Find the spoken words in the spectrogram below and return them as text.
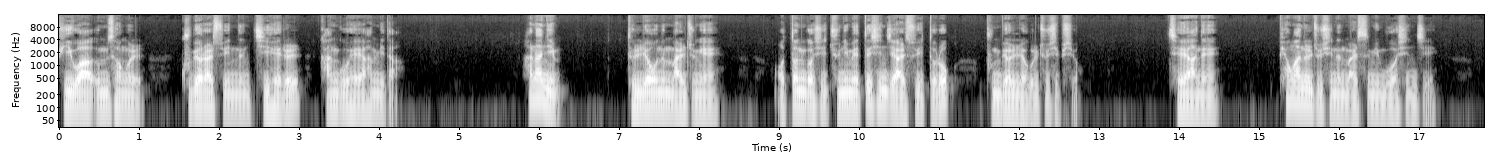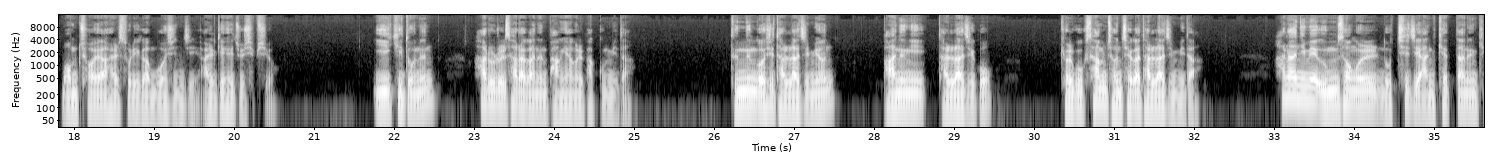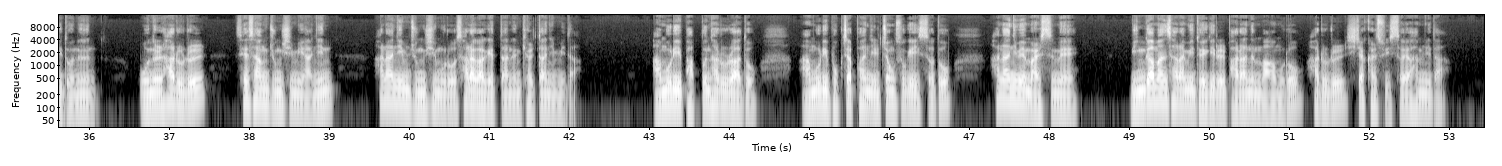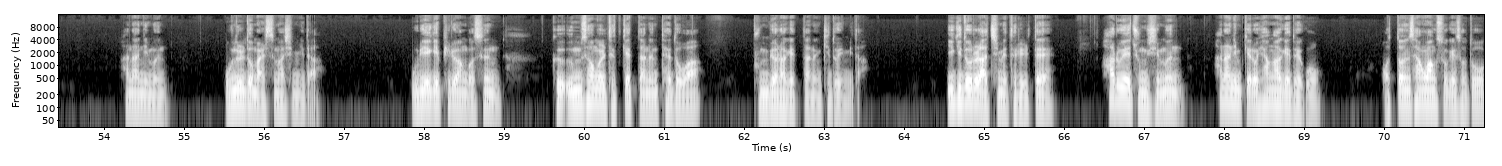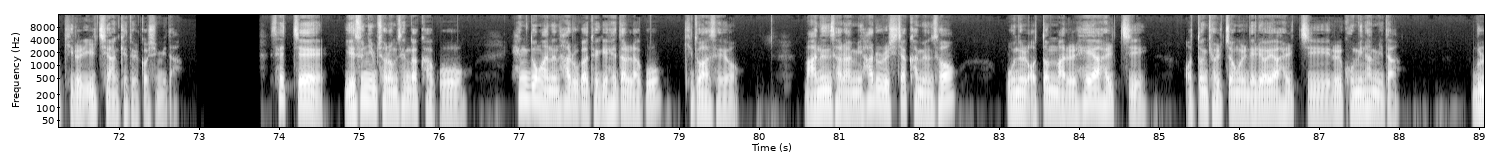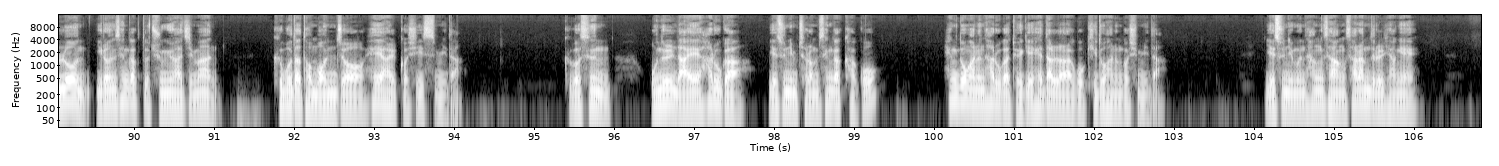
귀와 음성을 구별할 수 있는 지혜를 간구해야 합니다. 하나님, 들려오는 말 중에 어떤 것이 주님의 뜻인지 알 수 있도록 분별력을 주십시오. 제 안에 평안을 주시는 말씀이 무엇인지, 멈춰야 할 소리가 무엇인지 알게 해 주십시오. 이 기도는 하루를 살아가는 방향을 바꿉니다. 듣는 것이 달라지면 반응이 달라지고 결국 삶 전체가 달라집니다. 하나님의 음성을 놓치지 않겠다는 기도는 오늘 하루를 세상 중심이 아닌 하나님 중심으로 살아가겠다는 결단입니다. 아무리 바쁜 하루라도 아무리 복잡한 일정 속에 있어도 하나님의 말씀에 민감한 사람이 되기를 바라는 마음으로 하루를 시작할 수 있어야 합니다. 하나님은 오늘도 말씀하십니다. 우리에게 필요한 것은 그 음성을 듣겠다는 태도와 분별하겠다는 기도입니다. 이 기도를 아침에 드릴 때 하루의 중심은 하나님께로 향하게 되고 어떤 상황 속에서도 길을 잃지 않게 될 것입니다. 셋째, 예수님처럼 생각하고 행동하는 하루가 되게 해달라고 기도하세요. 많은 사람이 하루를 시작하면서 오늘 어떤 말을 해야 할지, 어떤 결정을 내려야 할지를 고민합니다. 물론 이런 생각도 중요하지만 그보다 더 먼저 해야 할 것이 있습니다. 그것은 오늘 나의 하루가 예수님처럼 생각하고 행동하는 하루가 되게 해달라고 기도하는 것입니다. 예수님은 항상 사람들을 향해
